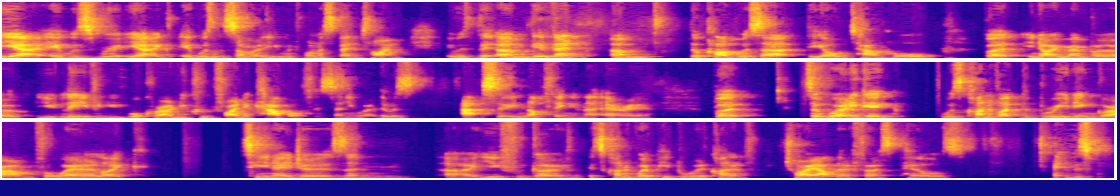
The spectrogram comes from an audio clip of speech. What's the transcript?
Yeah, it was. Re- yeah, it wasn't somewhere you would want to spend time. It was the um, the event. Um, the club was at the old town hall, but you know, I remember you leave and you'd walk around. You couldn't find a cab office anywhere. There was absolutely nothing in that area. But so Whirligig was kind of like the breeding ground for where like teenagers and uh, youth would go. It's kind of where people would kind of try out their first pills. It was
